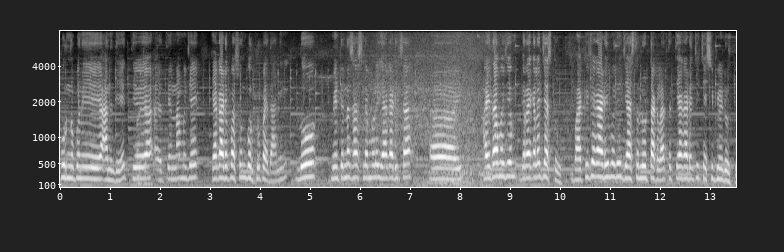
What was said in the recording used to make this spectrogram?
पूर्णपणे आनंदी आहेत. ते. त्यांना म्हणजे या गाडीपासून भरपूर फायदा आणि लो मेंटेनन्स असल्यामुळे या गाडीचा अ, फायदा म्हणजे ग्राहकाला जास्त होतो. बाकीच्या गाडीमध्ये जास्त लोड टाकला तर त्या गाड्यांची चॅशी बेंड होते.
